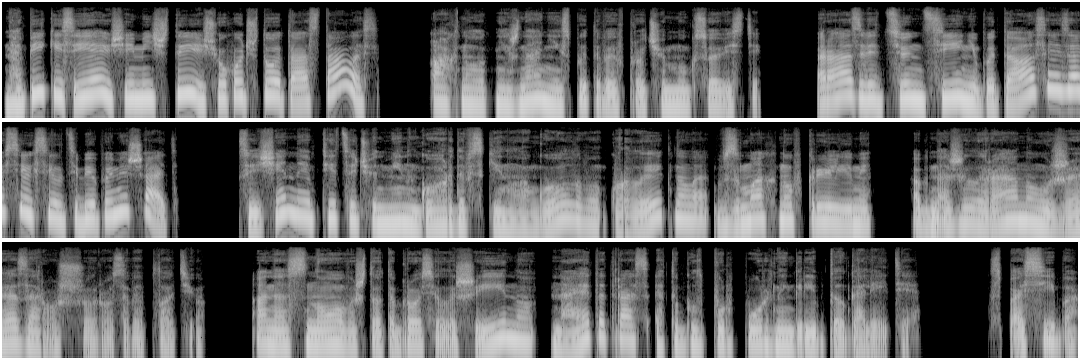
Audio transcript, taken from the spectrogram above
На пике сияющей мечты еще хоть что-то осталось?» Ахнула княжна, не испытывая, впрочем, мук совести. «Разве Цюньци не пытался изо всех сил тебе помешать?» Священная птица Чунмин гордо вскинула голову, курлыкнула, взмахнув крыльями, обнажила рану, уже заросшую розовой плотью. Она снова что-то бросила Шиину, на этот раз это был пурпурный гриб долголетия. «Спасибо».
